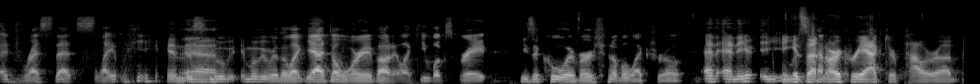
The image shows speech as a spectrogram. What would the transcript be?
address that slightly in this Yeah. movie movie where they're like yeah don't worry about it like he looks great he's a cooler version of electro and and he, he, he gets that kind of- arc reactor power up.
